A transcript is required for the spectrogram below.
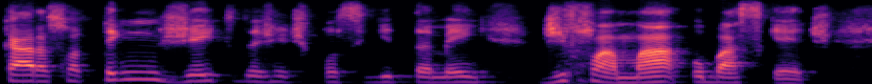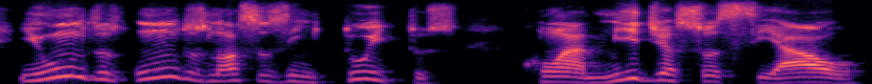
Cara, só tem um jeito da gente conseguir também difamar o basquete. E um dos, um dos nossos intuitos com a mídia social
